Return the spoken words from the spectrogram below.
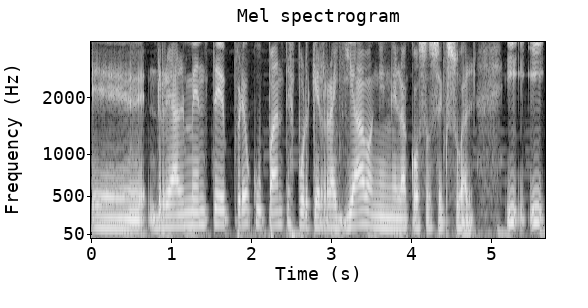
eh, realmente preocupantes porque rayaban en el acoso sexual. Y,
